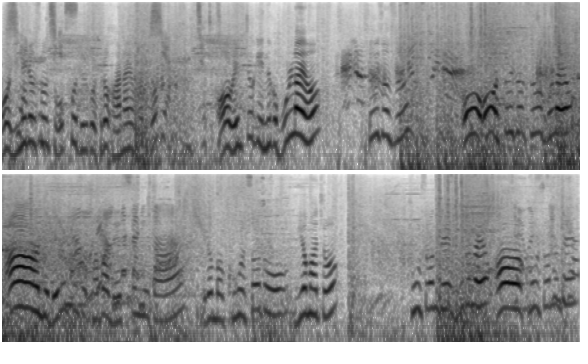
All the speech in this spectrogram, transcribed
어 이메력 선수 오퍼 들고 들어가나요 먼저? 어 왼쪽에 있는 거 몰라요? 소희 선수? 오오 소희 선수 몰라요? 아 근데 내려면서 잡아냈습니다. 이러면 궁을 써도 위험하죠? 궁을 썼는데 누르나요? 아 궁을 썼는데 와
